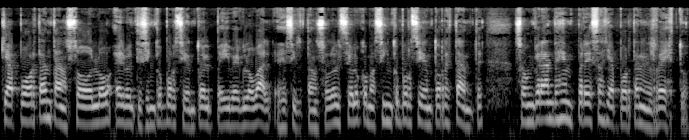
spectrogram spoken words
que aportan tan solo el 25% del PIB global, es decir, tan solo el 0,5% restante son grandes empresas y aportan el resto.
